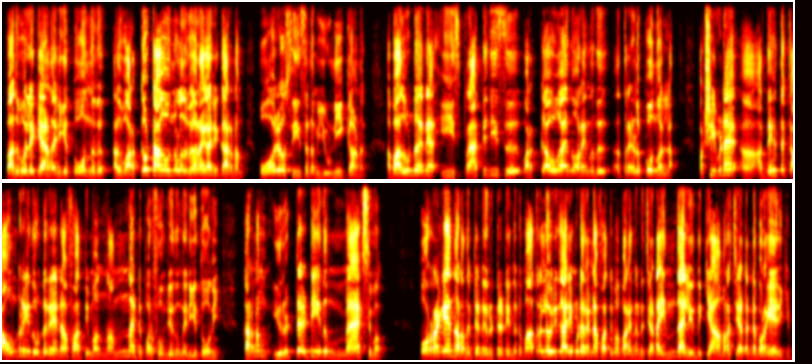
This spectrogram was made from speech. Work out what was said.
അപ്പോൾ അതുപോലെയൊക്കെയാണ് എനിക്ക് തോന്നുന്നത്. അത് വർക്കൗട്ട് ആകും എന്നുള്ളത് വേറെ കാര്യം. കാരണം ഓരോ സീസണും യുണീക്കാണ് അപ്പോൾ അതുകൊണ്ട് തന്നെ ഈ സ്ട്രാറ്റജീസ് വർക്കാവുക എന്ന് പറയുന്നത് അത്ര എളുപ്പമൊന്നുമല്ല. പക്ഷെ ഇവിടെ അദ്ദേഹത്തെ കൗണ്ടർ ചെയ്തുകൊണ്ട് രേന ഫാത്തിമ നന്നായിട്ട് പെർഫോം ചെയ്തു എന്ന് എനിക്ക് തോന്നി. കാരണം ഇറിറ്റേറ്റ് ചെയ്ത് മാക്സിമം പുറകെ നടന്നിട്ട് തന്നെ ഇറിറ്റേറ്റ് ചെയ്യുന്നുണ്ട്. മാത്രമല്ല ഒരു കാര്യം കൂടെ റെന ഫാത്തിമ പറയുന്നുണ്ട്. ചേട്ടാ എന്തായാലും ഇന്ന് ക്യാമറ ചേട്ടന്റെ പുറകെ ആയിരിക്കും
